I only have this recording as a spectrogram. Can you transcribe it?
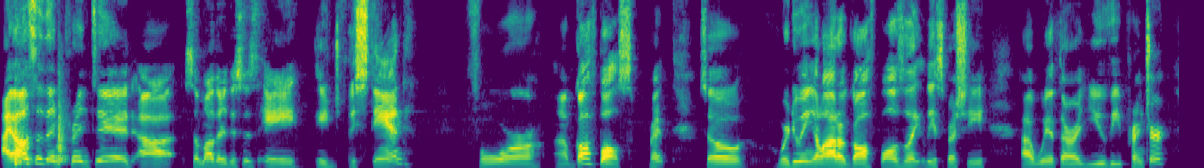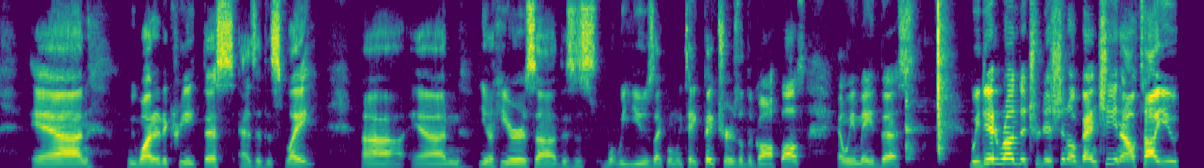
I also then printed uh, some other. This is a a, a stand for uh, golf balls, right? So we're doing a lot of golf balls lately, especially uh, with our UV printer, and we wanted to create this as a display. Uh, and you know, here's uh, this is what we use like when we take pictures of the golf balls, and we made this. We did run the traditional benchy, and I'll tell you,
